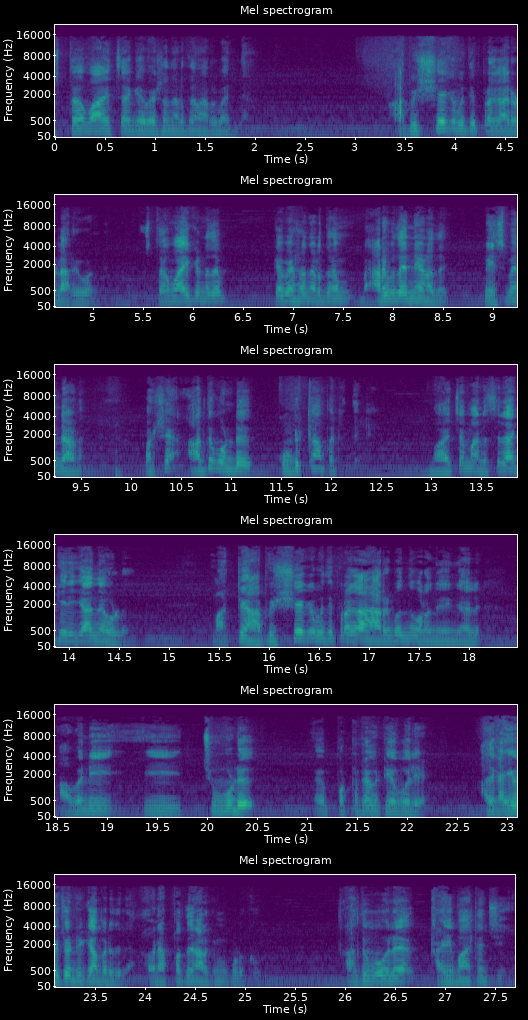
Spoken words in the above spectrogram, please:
പുസ്തകം വായിച്ച ഗവേഷണം നടത്തുന്ന അറിവല്ല. അഭിഷേക വിധി പ്രകാരമുള്ള അറിവുണ്ട്. പുസ്തകം വായിക്കുന്നതും ഗവേഷണം നടത്തണം അറിവ് തന്നെയാണത്. ആണ്. പക്ഷെ അതുകൊണ്ട് കൊടുക്കാൻ പറ്റത്തില്ല. വായിച്ച മനസ്സിലാക്കിയിരിക്കാന്നേ ഉള്ളൂ. മറ്റേ അഭിഷേക വിധി പ്രകാരം അറിവെന്ന് പറഞ്ഞു കഴിഞ്ഞാൽ അവന് ഈ ചൂട് പൊട്ടറ്റോ കിട്ടിയ പോലെയാണ്. അത് കൈ വെച്ചുകൊണ്ടിരിക്കാൻ പറ്റത്തില്ല. അവൻ അപ്പത്തിന് ആർക്കും കൊടുക്കും. അതുപോലെ കൈമാറ്റം ചെയ്യും.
